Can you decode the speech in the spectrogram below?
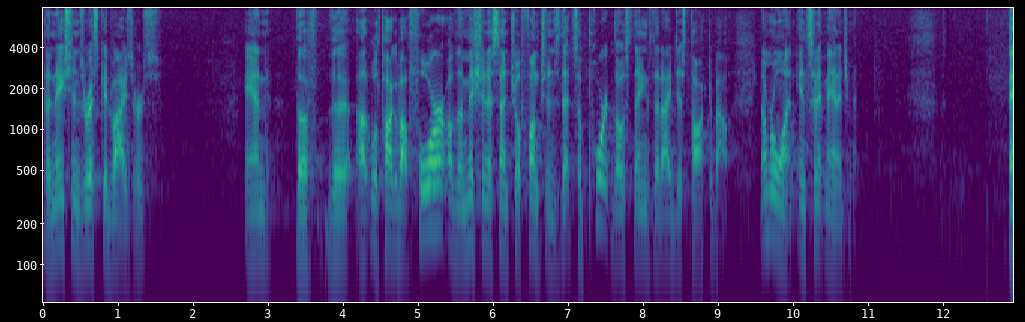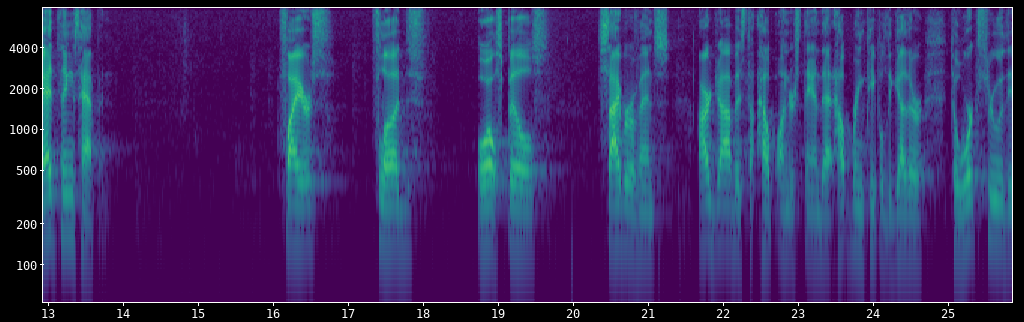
the nation's risk advisors, and the, the, uh, we'll talk about four of the mission essential functions that support those things that I just talked about. Number one, incident management. Bad things happen. Fires, floods, oil spills, cyber events. Our job is to help understand that, help bring people together to work through the,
